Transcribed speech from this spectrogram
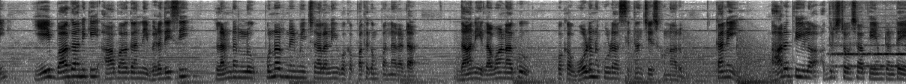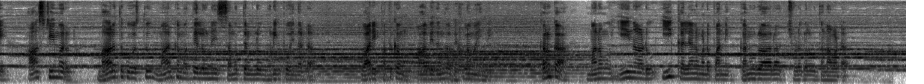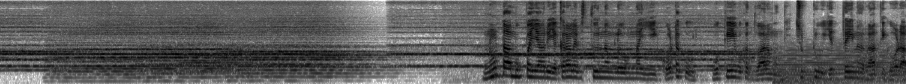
ఏ భాగానికి ఆ భాగాన్ని విడదీసి లండన్లో పునర్నిర్మించాలని ఒక పథకం పన్నారట. దాని రవాణాకు ఒక ఓడను కూడా సిద్ధం చేసుకున్నారు. కానీ భారతీయుల అదృష్టవశాత్తు ఏమిటంటే ఆ స్టీమర్ భారత్కు వస్తూ మార్గ మధ్యలోనే సముద్రంలో మునిగిపోయిందట. వారి పథకం ఆ విధంగా విఫలమైంది. కనుక మనము ఈనాడు ఈ కళ్యాణ మండపాన్ని కనురాలా చూడగలుగుతున్నామట. నూట ముప్పై ఆరు ఎకరాల విస్తీర్ణంలో ఉన్న ఈ కోటకు ఒకే ఒక ద్వారం ఉంది. చుట్టూ ఎత్తైన రాతి గోడ.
